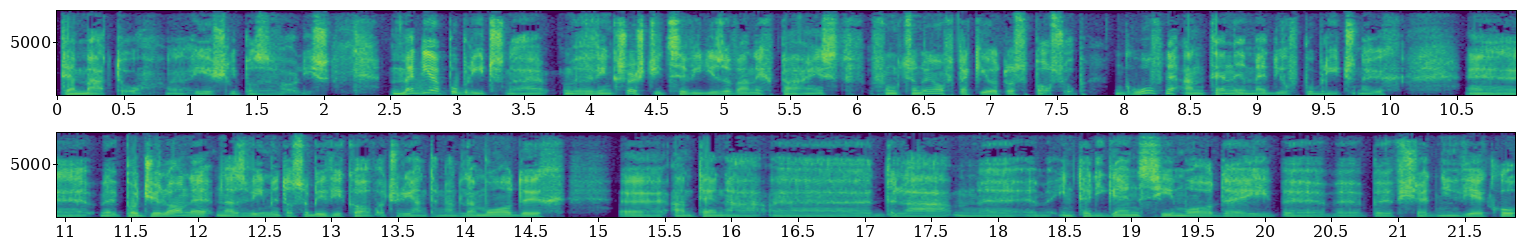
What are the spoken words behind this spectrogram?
tematu, jeśli pozwolisz. Media publiczne w większości cywilizowanych państw funkcjonują w taki oto sposób. Główne anteny mediów publicznych, podzielone, nazwijmy to sobie wiekowo, czyli antena dla młodych, antena e, dla inteligencji młodej e, w średnim wieku,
